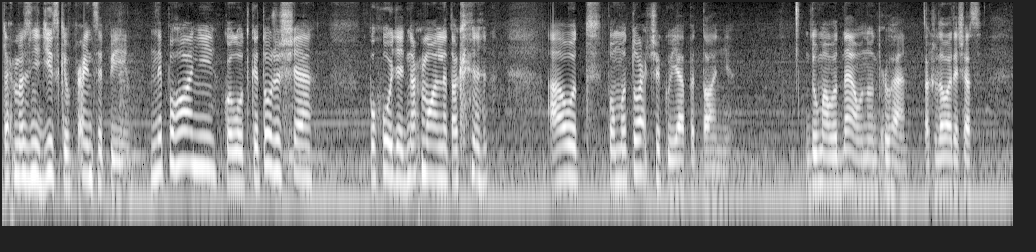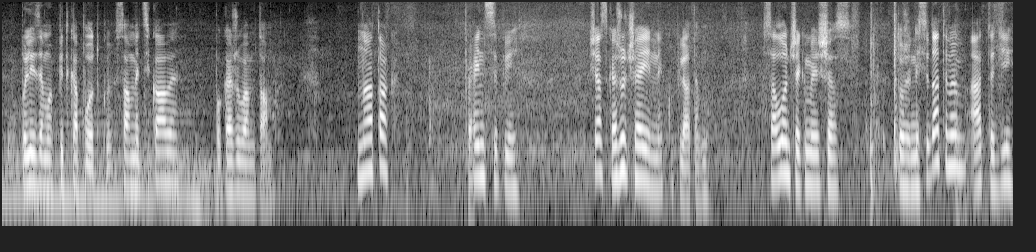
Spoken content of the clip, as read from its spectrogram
Тормозні диски, в принципі, непогані, колодки теж ще походять нормально так. А от по моторчику є питання. Думав одне, а воно друге. Так що давайте зараз поліземо під капотку. Саме цікаве покажу вам там. Ну а так, в принципі, Зараз скажу, що я її не куплятиму. Салончик ми зараз теж не сідатимемо, а тоді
